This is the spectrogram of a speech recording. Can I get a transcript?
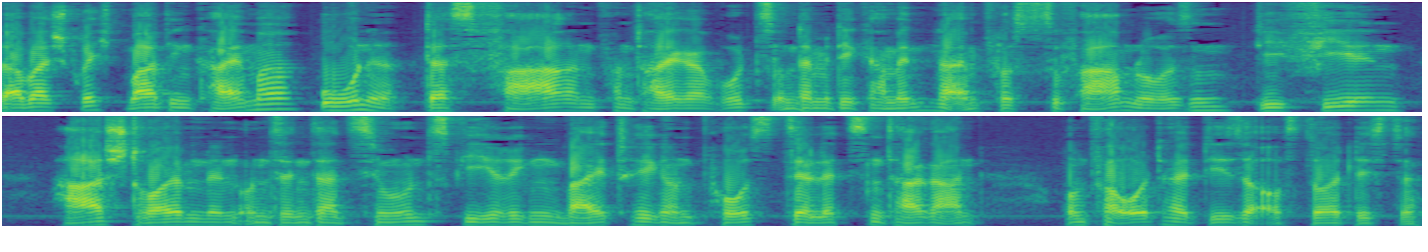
Dabei spricht Martin Keimer, ohne das Fahren von Tiger Woods unter Medikamenteneinfluss zu verharmlosen, die vielen haarsträubenden und sensationsgierigen Beiträge und Posts der letzten Tage an und verurteilt diese aufs deutlichste.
